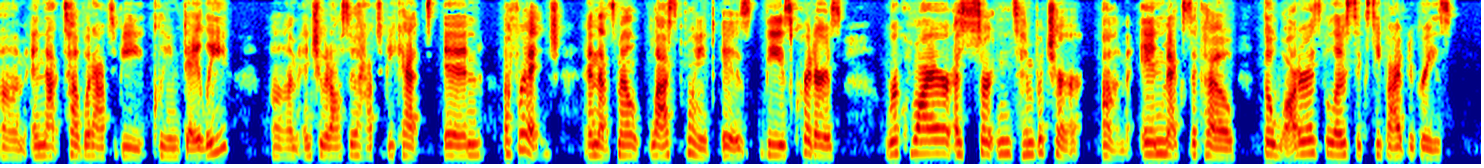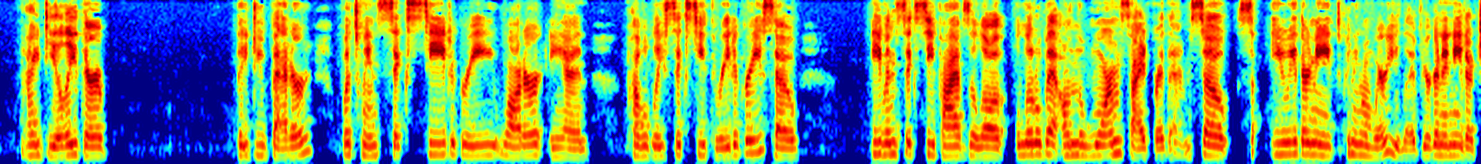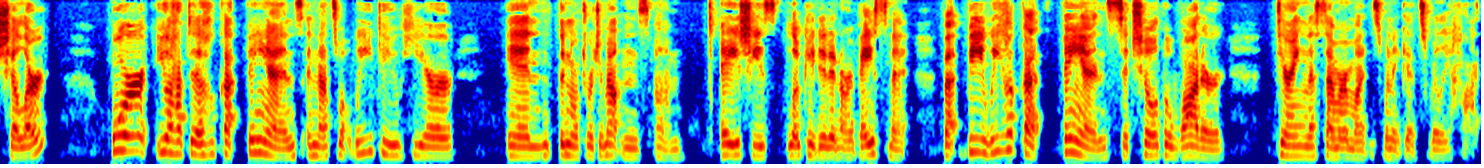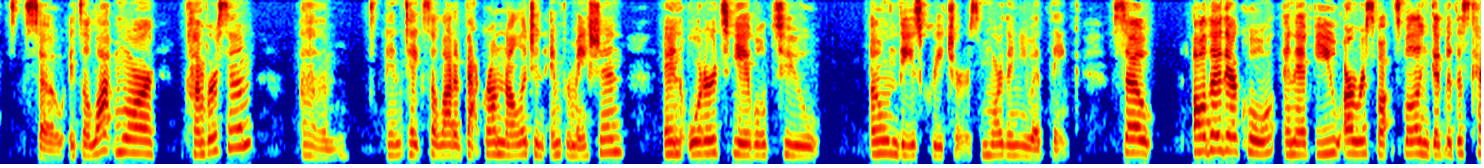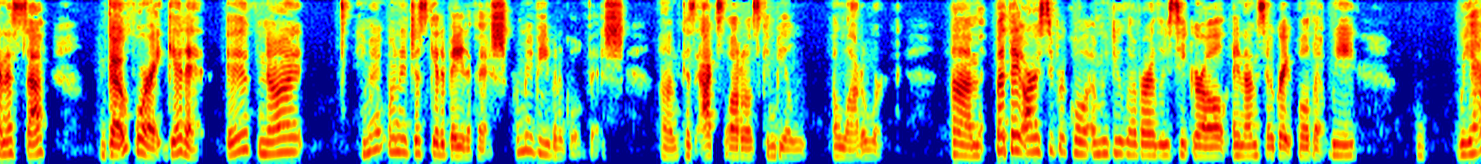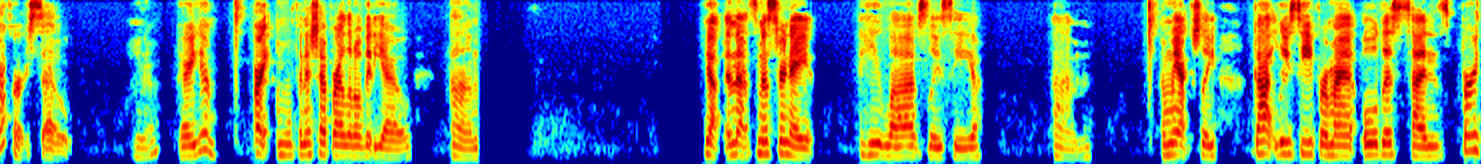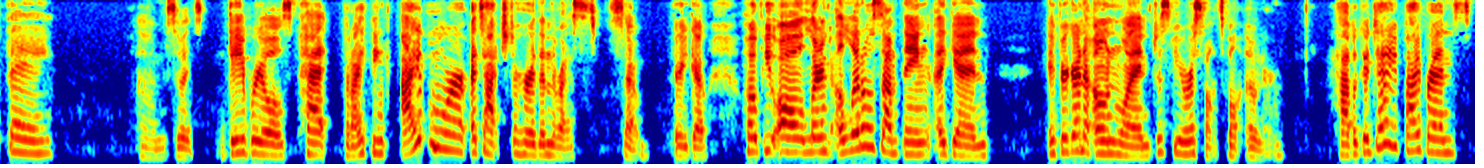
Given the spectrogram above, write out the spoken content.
Um, and that tub would have to be cleaned daily. Um, and she would also have to be kept in a fridge. And that's my last point is these critters require a certain temperature. Um, in Mexico, the water is below 65 degrees. Ideally, they're they do better between 60 degree water and probably 63 degrees. So even 65 is a little, a little bit on the warm side for them. So, so you either need, depending on where you live, you're going to need a chiller or you'll have to hook up fans. And that's what we do here in the North Georgia mountains. Um, a, she's located in our basement, but B, we hook up fans to chill the water during the summer months when it gets really hot. So it's a lot more cumbersome um, and takes a lot of background knowledge and information in order to be able to own these creatures more than you would think. So although they're cool, and if you are responsible and good with this kind of stuff, go for it, get it. If not, you might want to just get a betta fish or maybe even a goldfish because um, axolotls can be a, a lot of work. Um, but they are super cool and we do love our Luci girl and I'm so grateful that we we have her. So, you know, there you go. All right, and we'll finish up our little video. Um, yeah, and that's Mr. Nate. He loves Luci. Um, and we actually got Luci for my oldest son's birthday. Um, so it's Gabriel's pet, but I think I'm more attached to her than the rest. So there you go. Hope you all learned a little something. Again, if you're going to own one, just be a responsible owner. Have a good day. Bye, friends.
